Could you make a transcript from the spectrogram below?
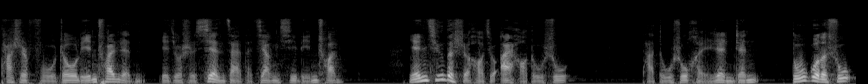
他是抚州临川人，也就是现在的江西临川。年轻的时候就爱好读书，他读书很认真，读过的书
